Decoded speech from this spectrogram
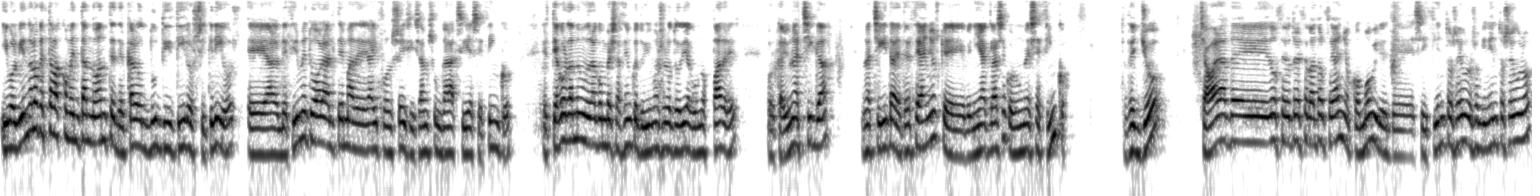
Y volviendo a lo que estabas comentando antes del Call of Duty tiros y críos, al decirme tú ahora el tema del iPhone 6 y Samsung Galaxy S5, estoy acordándome de una conversación que tuvimos el otro día con unos padres, porque hay una chica una chiquita de 13 años que venía a clase con un S5. Entonces yo, chavalas de 12 o 13 o 14 años con móviles de 600 euros o 500 euros,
